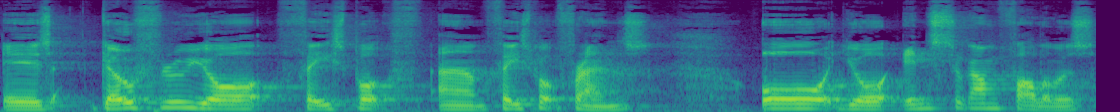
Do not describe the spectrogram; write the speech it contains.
is go through your Facebook um, Facebook friends or your Instagram followers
